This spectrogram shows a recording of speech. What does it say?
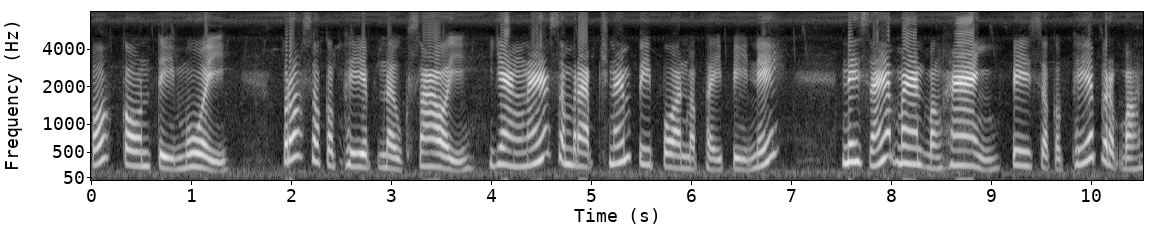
ប៉ុសកូនទី1ប្រុសសុខភាពនៅខ្សោយយ៉ាងណាសម្រាប់ឆ្នាំ2022នេះនីសាបានបង្ហាញពីសុខភាពរបស់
